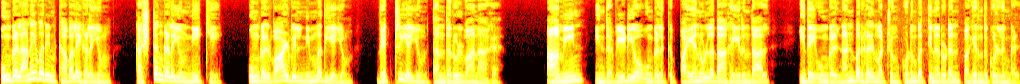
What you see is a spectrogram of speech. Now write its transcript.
உங்கள் அனைவரின் கவலைகளையும் கஷ்டங்களையும் நீக்கி உங்கள் வாழ்வில் நிம்மதியையும் வெற்றியையும் தந்தருள்வானாக. ஆமீன். இந்த வீடியோ உங்களுக்கு பயனுள்ளதாக இருந்தால் இதை உங்கள் நண்பர்கள் மற்றும் குடும்பத்தினருடன் பகிர்ந்து கொள்ளுங்கள்.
